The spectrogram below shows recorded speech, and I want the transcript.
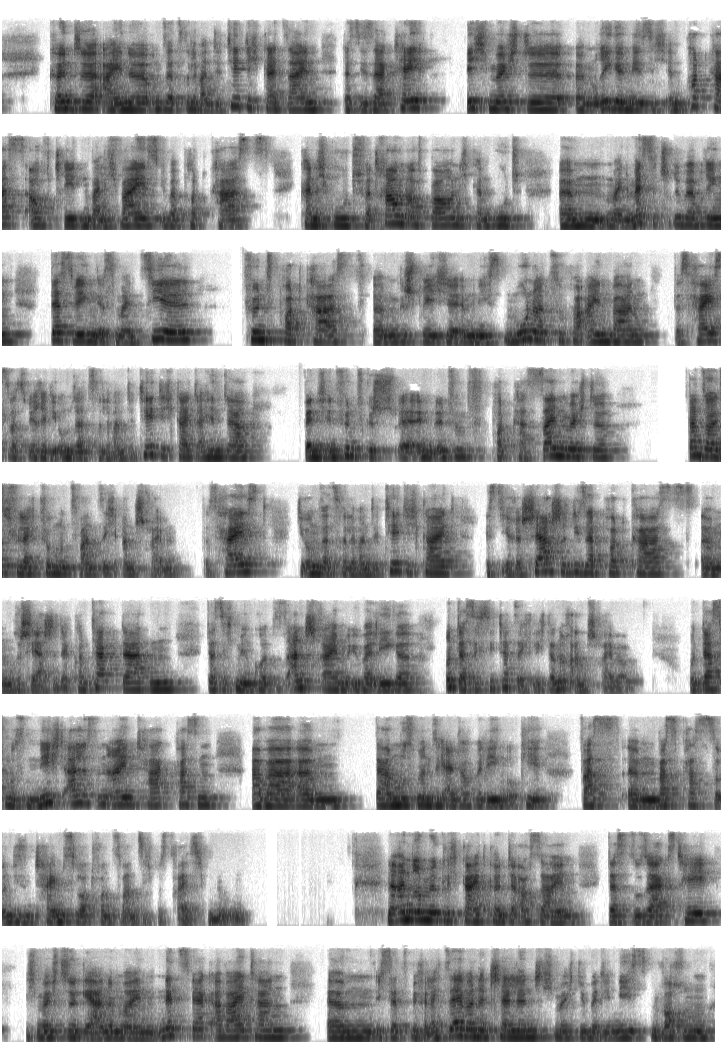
könnte eine umsatzrelevante Tätigkeit sein, dass ihr sagt, hey, ich möchte ähm, regelmäßig in Podcasts auftreten, weil ich weiß, über Podcasts kann ich gut Vertrauen aufbauen, ich kann gut ähm, meine Message rüberbringen. Deswegen ist mein Ziel, fünf Podcast-Gespräche ähm, im nächsten Monat zu vereinbaren. Das heißt, was wäre die umsatzrelevante Tätigkeit dahinter? Wenn ich in fünf, äh, in, in fünf Podcasts sein möchte, dann sollte ich vielleicht 25 anschreiben. Das heißt, die umsatzrelevante Tätigkeit ist die Recherche dieser Podcasts, ähm, Recherche der Kontaktdaten, dass ich mir ein kurzes Anschreiben überlege und dass ich sie tatsächlich dann noch anschreibe. Und das muss nicht alles in einen Tag passen, aber ähm, da muss man sich einfach überlegen, okay, was, ähm, was passt so in diesem Timeslot von 20 bis 30 Minuten. Eine andere Möglichkeit könnte auch sein, dass du sagst, hey, ich möchte gerne mein Netzwerk erweitern. Ähm, ich setze mir vielleicht selber eine Challenge. Ich möchte über die nächsten Wochen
